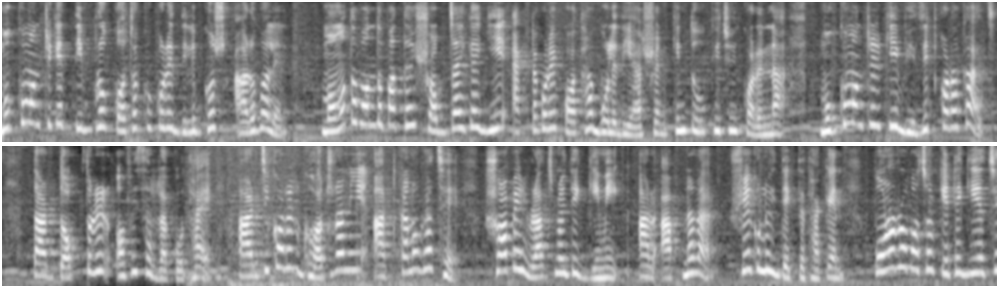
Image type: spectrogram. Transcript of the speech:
মুখ্যমন্ত্রীকে তীব্র কটাক্ষ করে দিলীপ ঘোষ আরও বলেন, মমতা বন্দ্যোপাধ্যায় সব জায়গায় গিয়ে একটা করে কথা বলে দিয়ে আসেন, কিন্তু কিছুই করেন না। মুখ্যমন্ত্রীর কি ভিজিট করা কাজ? তার দপ্তরের অফিসাররা কোথায়? আরজি করের ঘটনা নিয়ে আটকানো গেছে? সবের রাজনৈতিক গিমিক। আর আপনারা সেগুলোই দেখতে থাকেন। পনেরো বছর কেটে গিয়েছে,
